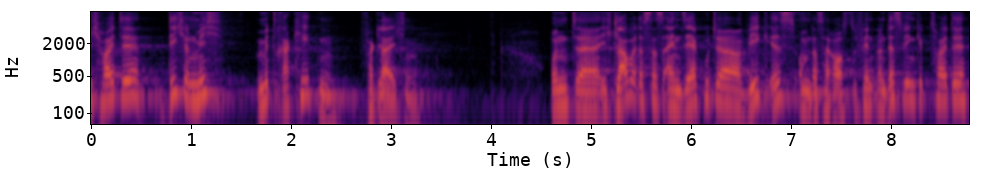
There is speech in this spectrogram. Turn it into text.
ich heute dich und mich mit Raketen vergleichen. Und äh, ich glaube, dass das ein sehr guter Weg ist, um das herauszufinden. Und deswegen gibt es heute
